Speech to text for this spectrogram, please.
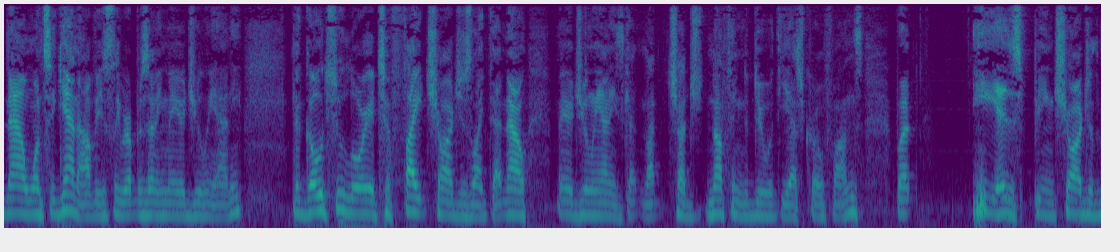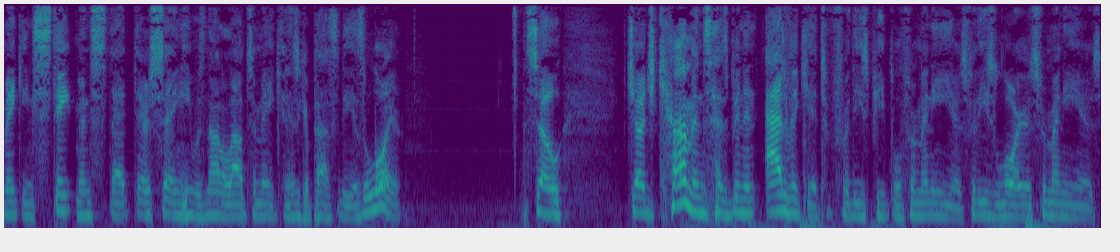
now, once again, obviously representing Mayor Giuliani, the go to lawyer to fight charges like that. Now, Mayor Giuliani's got not charged nothing to do with the escrow funds, but he is being charged with making statements that they're saying he was not allowed to make in his capacity as a lawyer. So, Judge Kamins has been an advocate for these people for many years, for these lawyers for many years.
